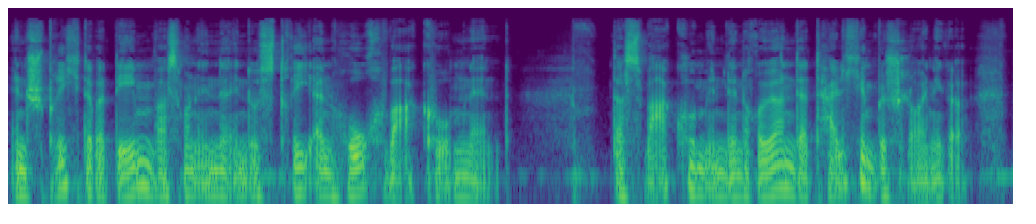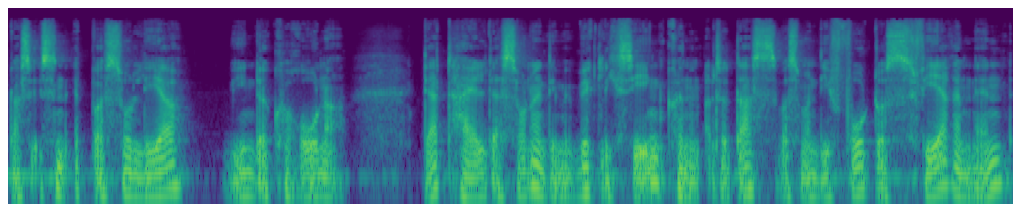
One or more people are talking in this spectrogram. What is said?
entspricht aber dem, was man in der Industrie ein Hochvakuum nennt. Das Vakuum in den Röhren der Teilchenbeschleuniger, das ist in etwa so leer wie in der Corona. Der Teil der Sonne, den wir wirklich sehen können, also das, was man die Photosphäre nennt,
